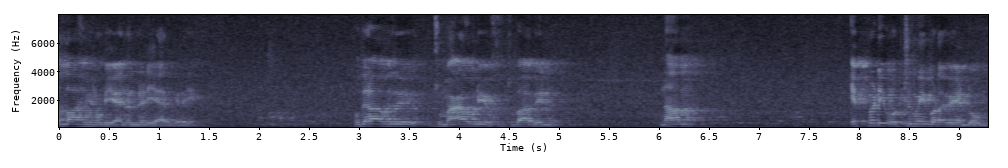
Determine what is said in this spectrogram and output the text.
அல்லாஹினுடைய நல்லடியார்களே முதலாவது ஜுமாவுடைய குத்துபாவில் நாம் எப்படி ஒற்றுமைப்பட வேண்டும்?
